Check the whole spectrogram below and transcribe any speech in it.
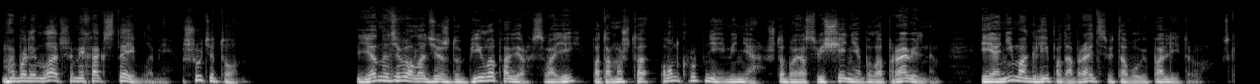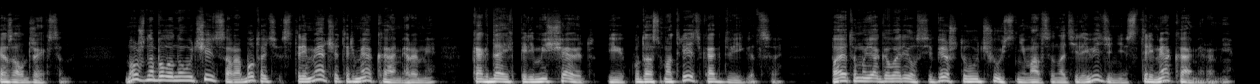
«Мы были младшими хакстейблами», — шутит он. Я надевал одежду Билла поверх своей, потому что он крупнее меня, чтобы освещение было правильным, и они могли подобрать цветовую палитру», — сказал Джексон. «Нужно было научиться работать с тремя-четырьмя камерами, когда их перемещают и куда смотреть, как двигаться. Поэтому я говорил себе, что учусь сниматься на телевидении с тремя камерами».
